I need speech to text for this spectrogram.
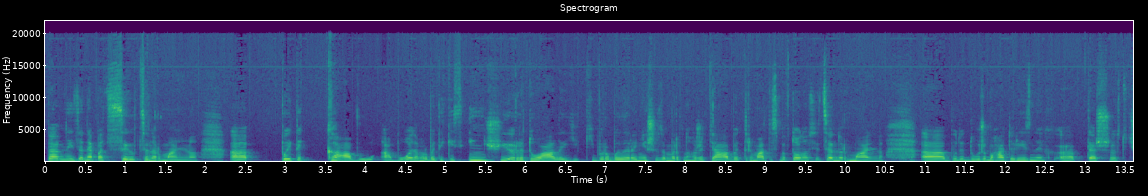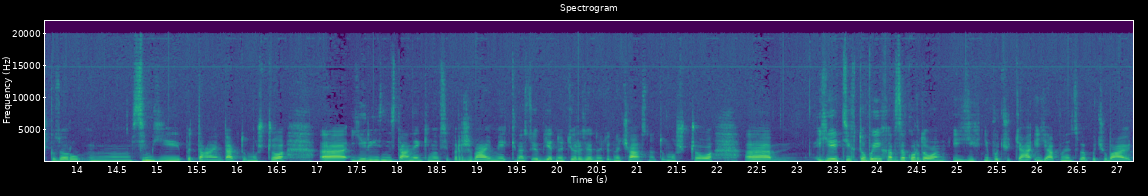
певний занепад сил це нормально. А, пити каву або там робити якісь інші ритуали, які ви робили раніше за мирного життя, аби тримати себе в тонусі, це нормально. Е, буде дуже багато різних е, теж з точки зору сім'ї питань, так тому що е, є різні стани, які ми всі переживаємо, які нас об'єднують і роз'єднують одночасно, тому що. Є ті, хто виїхав за кордон, і їхні почуття, і як вони себе почувають.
